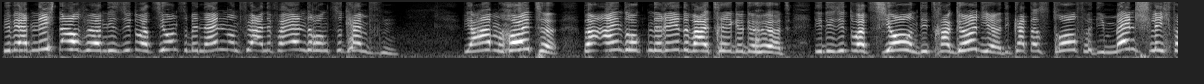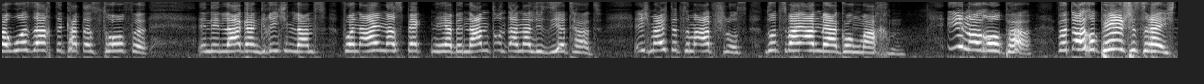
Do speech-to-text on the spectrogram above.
Wir werden nicht aufhören, die Situation zu benennen und für eine Veränderung zu kämpfen. Wir haben heute beeindruckende Redebeiträge gehört, die die Situation, die Tragödie, die Katastrophe, die menschlich verursachte Katastrophe in den Lagern Griechenlands von allen Aspekten her benannt und analysiert hat. Ich möchte zum Abschluss nur zwei Anmerkungen machen. In Europa wird europäisches Recht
